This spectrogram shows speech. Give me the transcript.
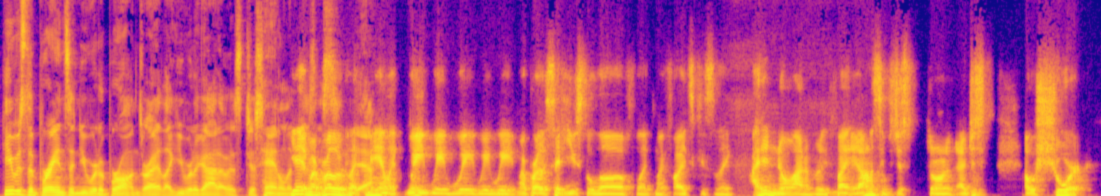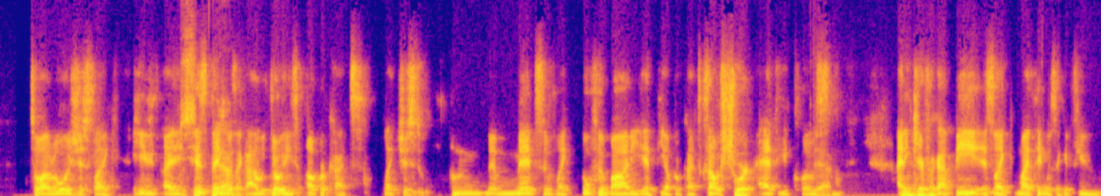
he was the brains, and you were the bronze, right? Like you were the guy that was just handling. yeah, my brother was like, Yeah. man, like wait, wait, wait, wait, wait. My brother said he used to love like my fights because like I didn't know how to really fight. It honestly was just throwing. I just I was short, so I would always just like he. I, his thing yeah. was like I would throw these uppercuts, like just immense of like for the body, hit the uppercuts because I was short. I had to get close. Yeah. I didn't care if I got beat. It's like my thing was like if you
